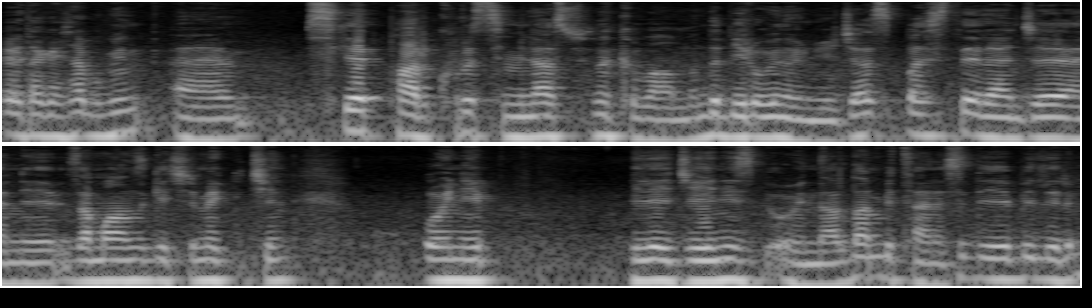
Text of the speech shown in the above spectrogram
Evet arkadaşlar bugün e, bisiklet parkuru simülasyonu kıvamında bir oyun oynayacağız. Basit eğlence hani zamanınızı geçirmek için oynayıp bileceğiniz bir oyunlardan bir tanesi diyebilirim.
